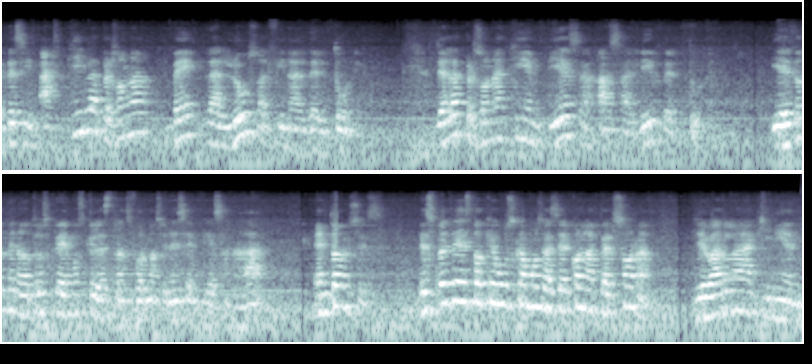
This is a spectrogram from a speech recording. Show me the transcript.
es decir, aquí la persona ve la luz al final del túnel. Ya la persona aquí empieza a salir del túnel. Y es donde nosotros creemos que las transformaciones se empiezan a dar. Entonces, después de esto, ¿qué buscamos hacer con la persona? Llevarla a 500.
